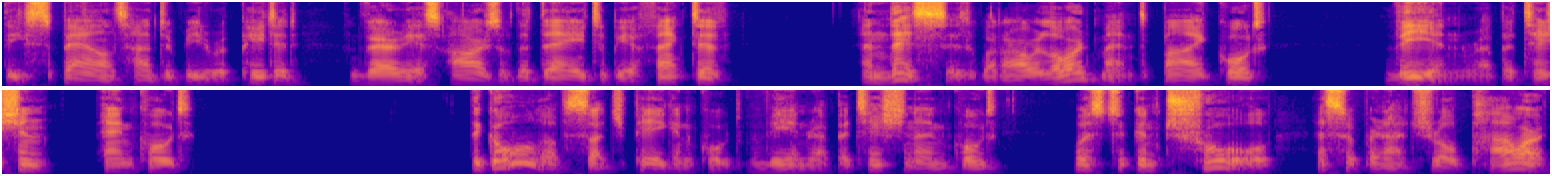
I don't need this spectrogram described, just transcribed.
these spells had to be repeated at various hours of the day to be effective, and this is what our Lord meant by, quote, vain repetition, end quote. The goal of such pagan, quote, vain repetition, end quote, was to control a supernatural power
